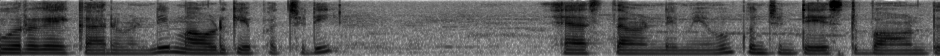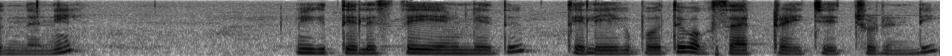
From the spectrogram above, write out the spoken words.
ఊరగాయ కారం అండి మామిడికాయ పచ్చడి వేస్తామండి మేము. కొంచెం టేస్ట్ బాగుంటుందని. మీకు తెలిస్తే ఏం లేదు తెలియకపోతే ఒకసారి ట్రై చేసి చూడండి.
